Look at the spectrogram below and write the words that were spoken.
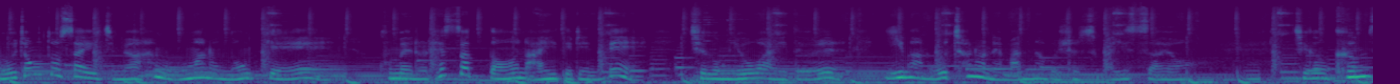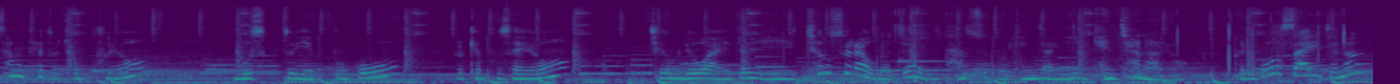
요 정도 사이즈면 한 5만 원 넘게 구매를 했었던 아이들인데 지금 요 아이들 2만 5천 원에 만나보실 수가 있어요. 지금 금 상태도 좋고요. 모습도 예쁘고 이렇게 보세요. 지금 요 아이들 이 층수라고 그러죠. 이 단수도 굉장히 괜찮아요. 그리고 사이즈는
